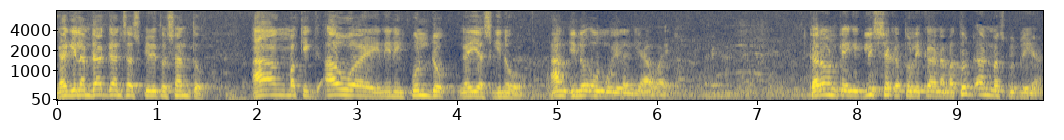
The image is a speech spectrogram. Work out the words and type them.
nga gilamdagan sa Espiritu Santo ang makig-away nining pundok ngayas Ginoo. Ang Ginoo mo ilang giaway. Karon kay Iglesia Katolika na matud-an mas Biblia,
